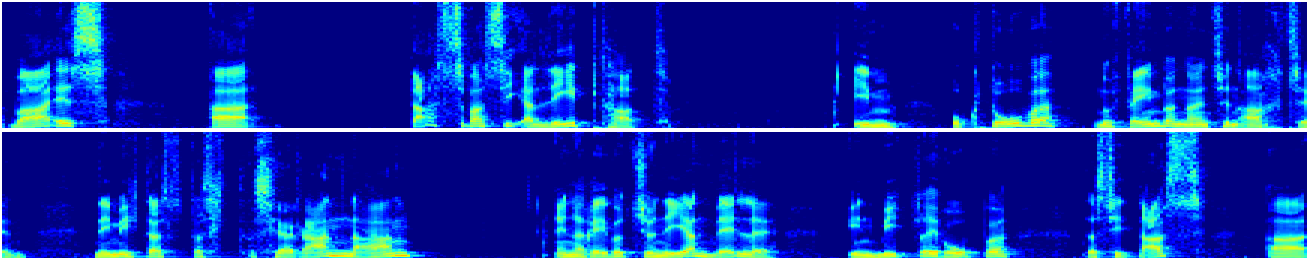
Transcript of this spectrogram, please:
war es, äh, das, was sie erlebt hat im Oktober, November 1918, nämlich das, das, das Herannahen einer revolutionären Welle in Mitteleuropa, dass sie das äh,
